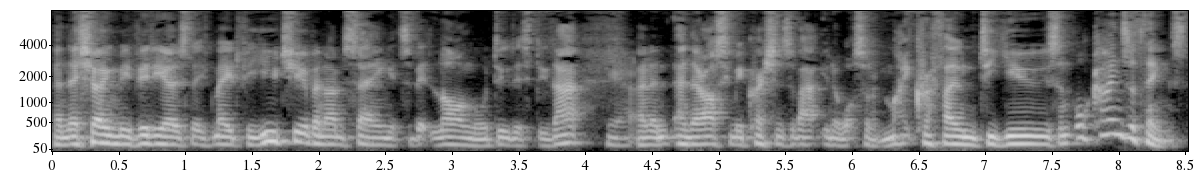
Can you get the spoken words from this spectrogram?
and they're showing me videos they've made for YouTube, and I'm saying it's a bit long, or do this, do that. Yeah. And and they're asking me questions about you know what sort of microphone to use and all kinds of things.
